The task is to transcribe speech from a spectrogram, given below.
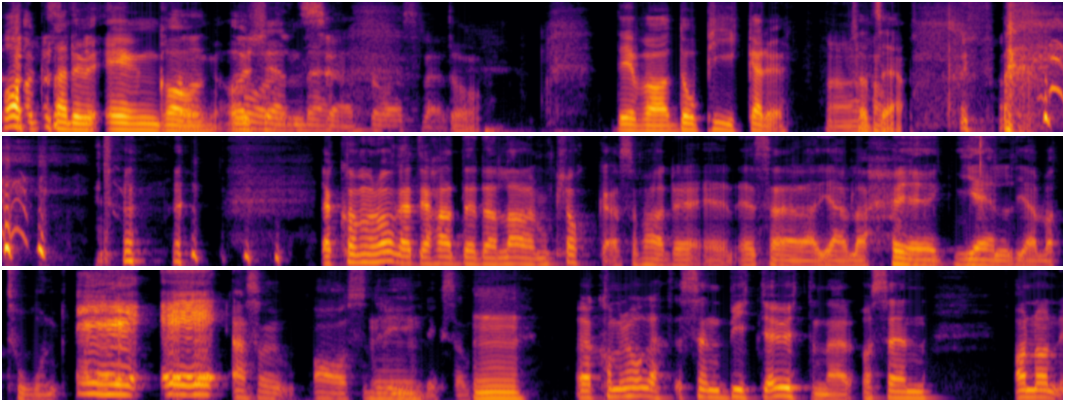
vaknade du en gång och Då- då kände. att det var. Då, det var, då pikar du, så att säga. Jag kommer ihåg att jag hade en alarmklocka som hade en, en sån här jävla hög, gäll, jävla ton. Eh, eh, alltså asdryg Mm. liksom. Mm. Och jag kommer ihåg att sen bytte jag ut den där och sen av någon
